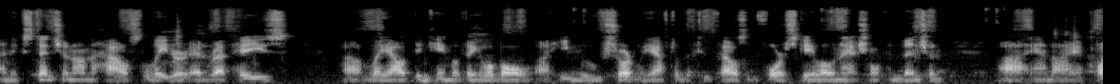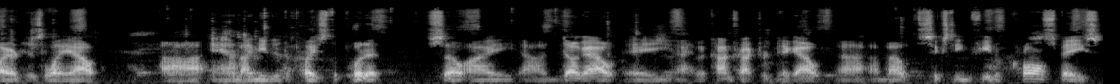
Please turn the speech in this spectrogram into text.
an extension on the house. Later, Ed Rapay's uh, layout became available. Uh, he moved shortly after the 2004 Scalo National Convention, uh, and I acquired his layout, uh, and I needed a place to put it. So I uh, dug out a, I had a contractor dig out uh, about 16 feet of crawl space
